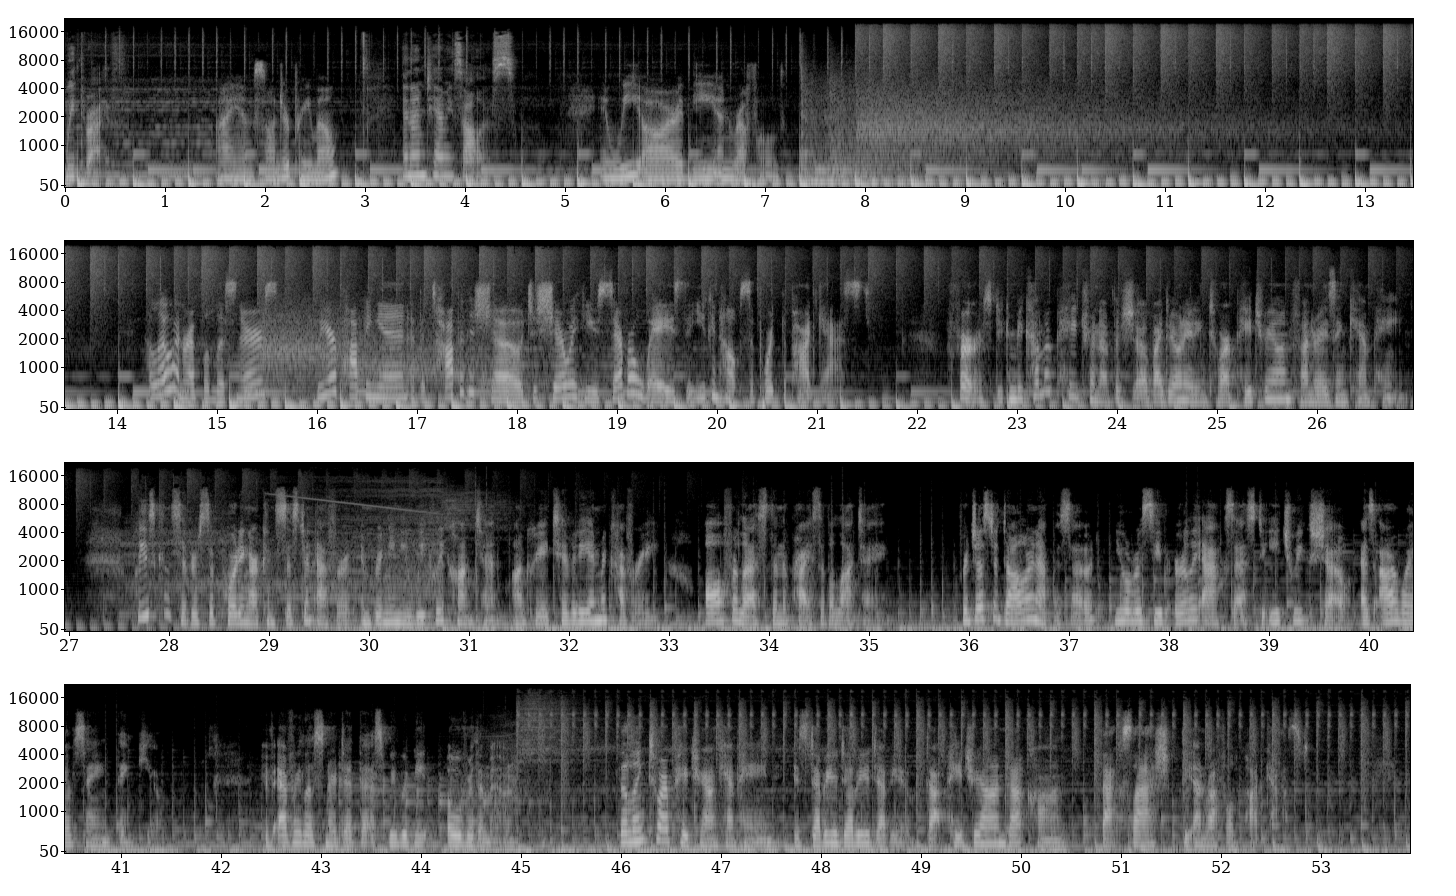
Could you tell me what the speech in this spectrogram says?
We thrive. I am Sondra Primeaux, And I'm Tammi Salas. and we are the Unruffled. Hello, Unruffled listeners. We are popping in at the top of the show to share with you several ways that you can help support the podcast. First, you can become a patron of the show by donating to our Patreon fundraising campaign. Please consider supporting our consistent effort in bringing you weekly content on creativity and recovery, all for less than the price of a latte. For just a dollar an episode, you will receive early access to each week's show as our way of saying thank you. If every listener did this, we would be over the moon. The link to our Patreon campaign is www.patreon.com backslash the unruffled podcast.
